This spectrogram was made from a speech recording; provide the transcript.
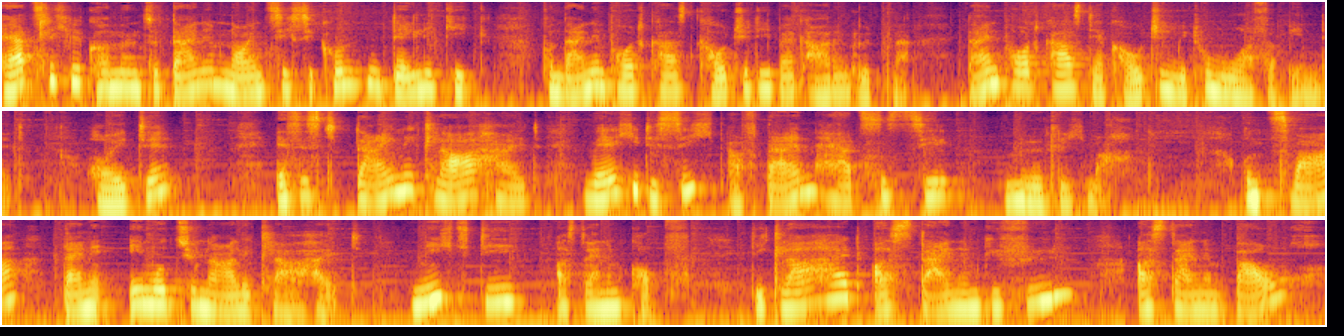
Herzlich willkommen zu deinem 90 Sekunden Daily Kick von deinem Podcast Coachity bei Karin Büttner. Dein Podcast, der Coaching mit Humor verbindet. Heute, es ist deine Klarheit, welche die Sicht auf dein Herzensziel möglich macht. Und zwar deine emotionale Klarheit, nicht die aus deinem Kopf. Die Klarheit aus deinem Gefühl, aus deinem Bauch,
